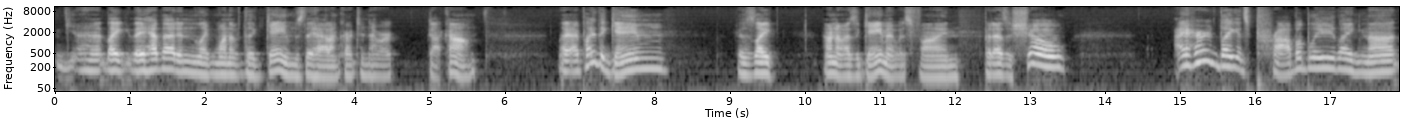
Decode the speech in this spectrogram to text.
yeah, like, they had that in, like, one of the games they had on CartoonNetwork.com. Like, I played the game because, like, I don't know, as a game it was fine. But as a show, I heard, like, it's probably, like, not.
